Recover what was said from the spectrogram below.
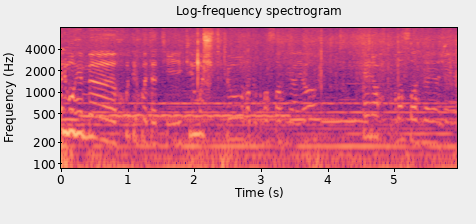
المهم خوتي خواتاتي كيما شفتوا هاد البلاصة هنايا؟ كاينة واحد البلاصة هنايا جاية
